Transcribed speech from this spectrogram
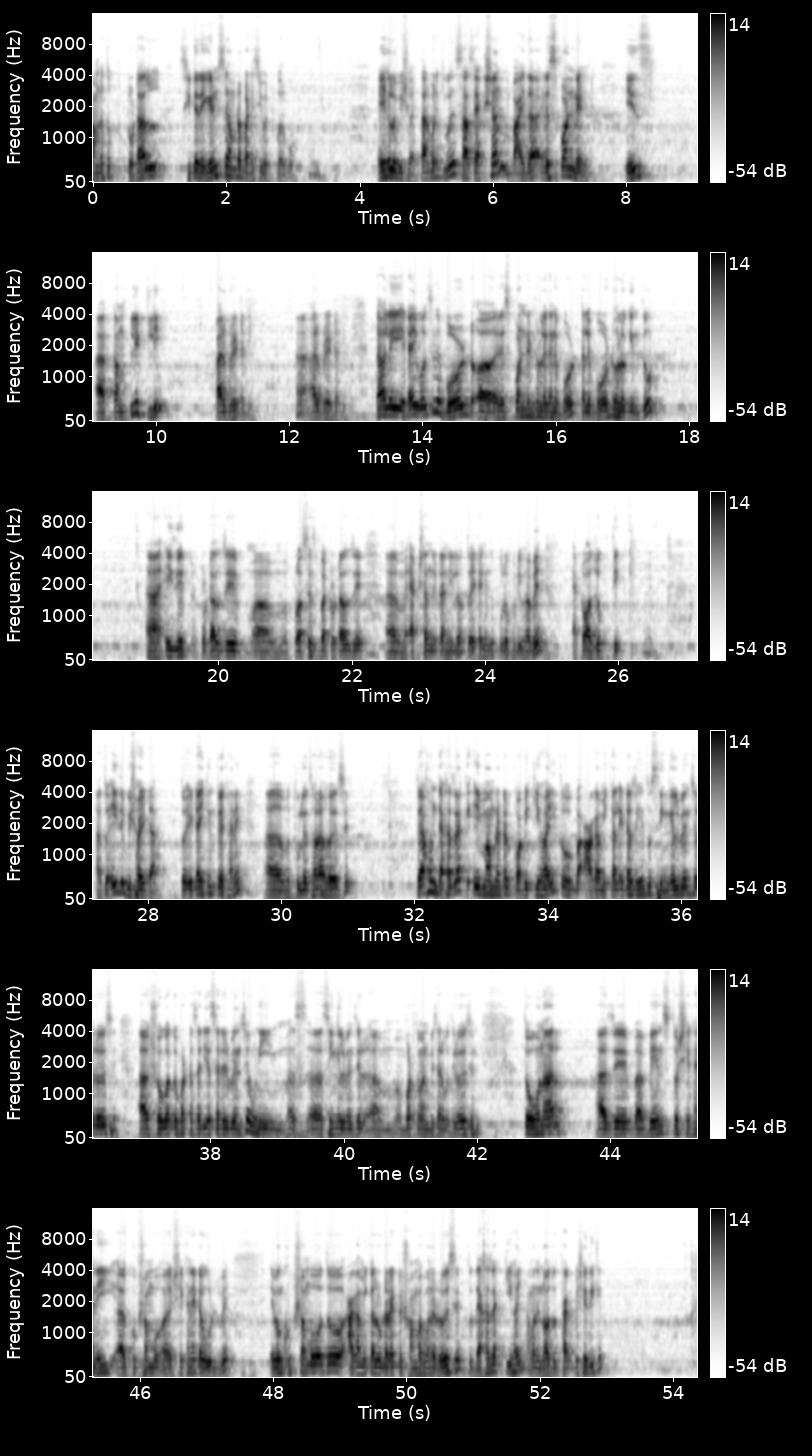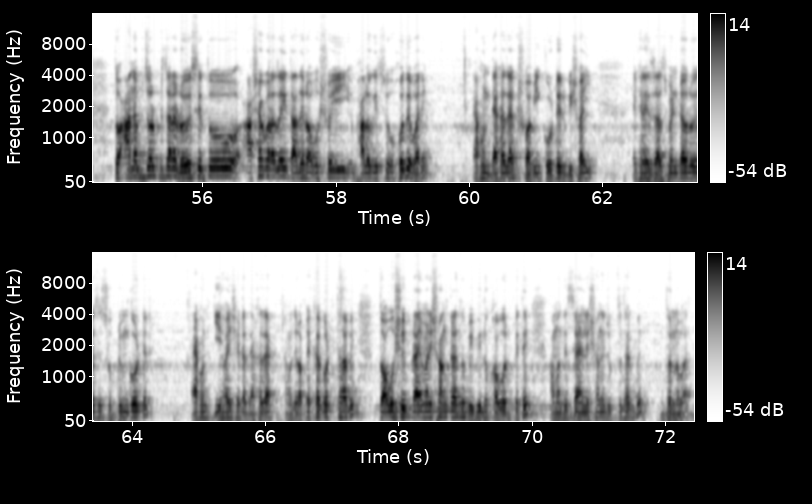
আমরা তো টোটাল সিটের এগেন্স্টে আমরা পার্টিসিপেট করব। এই হলো বিষয়। তারপরে কী বলছে such action by the respondent is completely arbitrary হ্যাঁ আরবিট্রারি তাহলে এটাই বলছে যে বোর্ড রেসপন্ডেন্ট হলো এখানে বোর্ড তাহলে বোর্ড হলো কিন্তু এই যে টোটাল যে প্রসেস বা টোটাল যে অ্যাকশান যেটা নিল, তো এটা কিন্তু পুরোপুরিভাবে একটা অযৌক্তিক। তো এই যে বিষয়টা, তো এটাই কিন্তু এখানে তুলে ধরা হয়েছে। তো এখন দেখা যাক এই মামলাটার কবে কি হয়। তো আগামীকাল এটা যেহেতু সিঙ্গেল বেঞ্চে রয়েছে সৌগত ভট্টাচার্য স্যারের বেঞ্চে উনি সিঙ্গেল বেঞ্চের বর্তমান বিচারপতি রয়েছেন। তো ওনার যে বেঞ্চ তো সেখানেই খুব সম্ভব সেখানে এটা উঠবে এবং খুব সম্ভবত আগামীকাল ওটার একটা সম্ভাবনা রয়েছে। তো দেখা যাক কী হয়, আমাদের নজর থাকবে সেদিকে। তো আনঅবজর্বড যারা রয়েছে তো আশা করা যায় তাদের অবশ্যই ভালো কিছু হতে পারে। এখন দেখা যাক, সবই কোর্টের বিষয়। এখানে জাজমেন্টটাও রয়েছে সুপ্রিম কোর্টের এখন কি হয় সেটা দেখা যাক, আমাদের অপেক্ষা করতে হবে। তো অবশ্যই প্রাইমারি সংক্রান্ত বিভিন্ন খবর পেতে আমাদের চ্যানেলের সঙ্গে যুক্ত থাকবে। ধন্যবাদ।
